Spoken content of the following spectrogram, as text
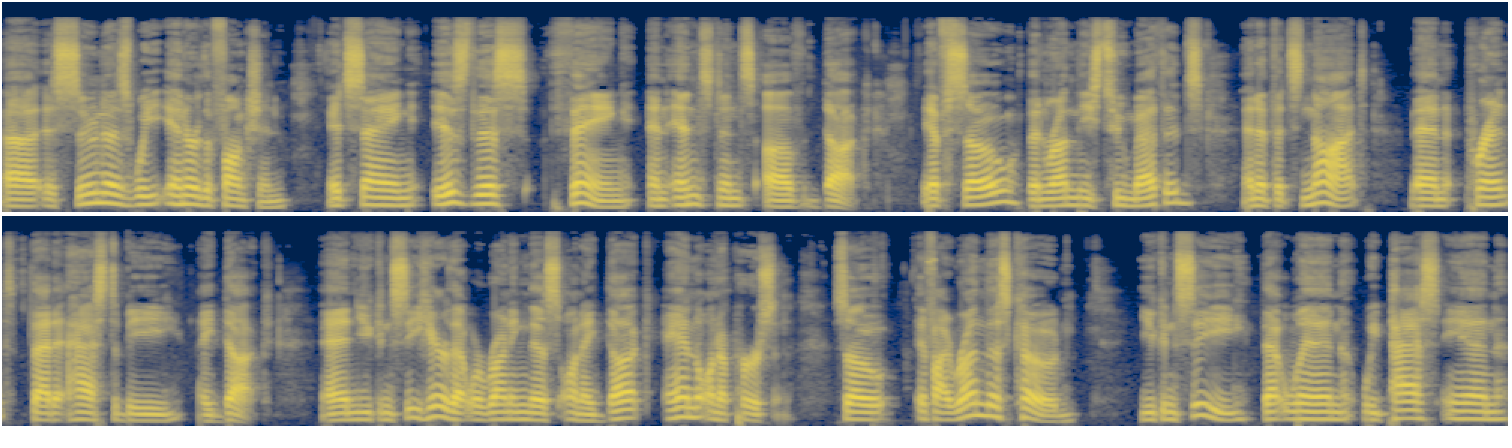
uh, as soon as we enter the function, it's saying, is this thing an instance of duck? If so, then run these two methods, and if it's not, then print that it has to be a duck. And you can see here that we're running this on a duck and on a person. So if I run this code, you can see that when we pass in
